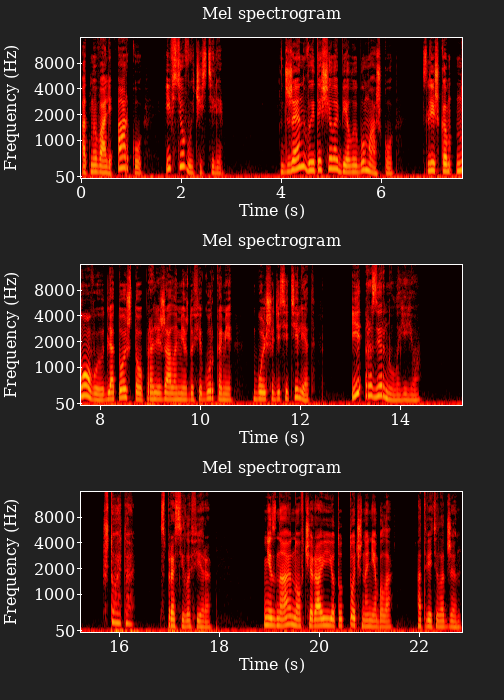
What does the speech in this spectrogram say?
отмывали арку и все вычистили. Джен вытащила белую бумажку, слишком новую для той, что пролежала между фигурками больше десяти лет, и развернула ее. «Что это?» — спросила Фера. «Не знаю, но вчера ее тут точно не было», — ответила Джен.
